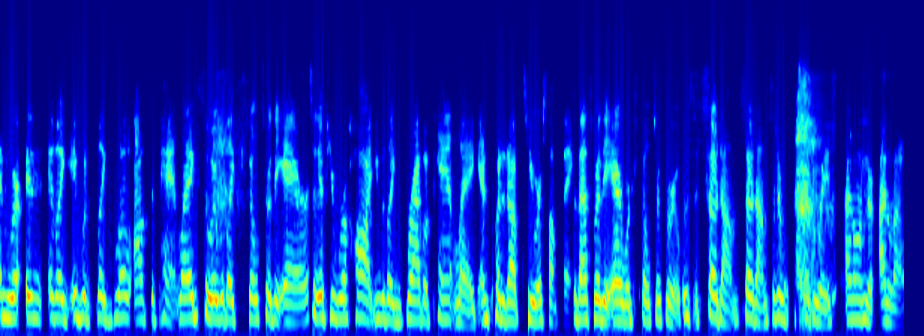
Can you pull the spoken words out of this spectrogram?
and where and it, like it would like blow out the pant leg, so it would like filter the air. So if you were hot, you would like grab a pant leg and put it up to you or something. So that's where the air would filter through. It was so dumb, so dumb, such a such a waste. I don't, under- I don't know,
